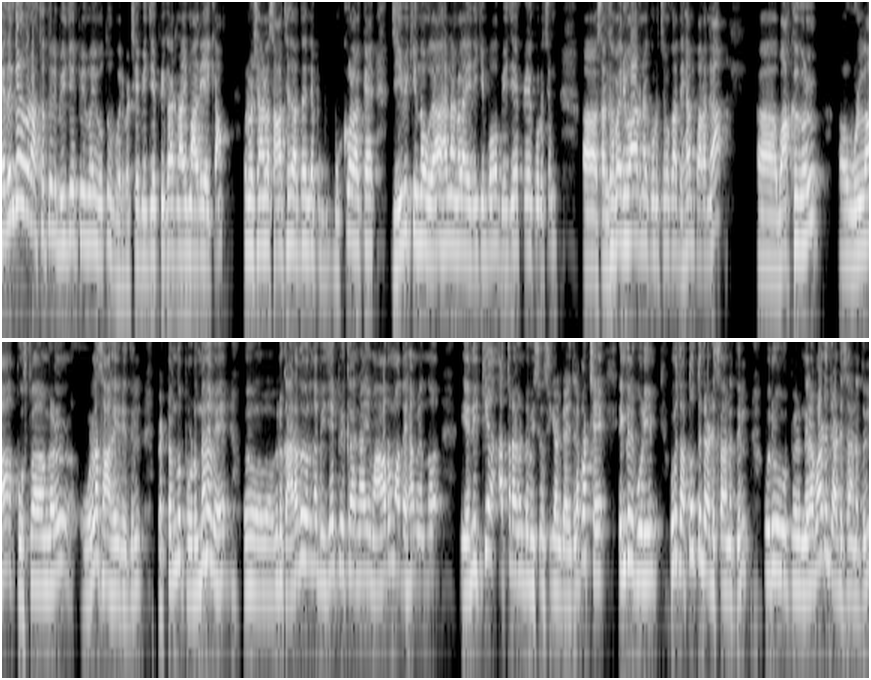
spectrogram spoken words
ഏതെങ്കിലും ഒരു അർത്ഥത്തിൽ ബി ജെ പിയുമായി ഒത്തുപോരും പക്ഷേ ബി ജെ പിക്കാരനായി മാറിയേക്കാം. ഒരുപക്ഷെ അതിനുള്ള സാധ്യത അദ്ദേഹത്തിന്റെ ബുക്കുകളൊക്കെ ജീവിക്കുന്ന ഉദാഹരണങ്ങളായിരിക്കുമ്പോൾ ബി ജെ പിയെ കുറിച്ചും സംഘപരിവാറിനെ കുറിച്ചും ഒക്കെ അദ്ദേഹം പറഞ്ഞ വാക്കുകൾ ഉള്ള പുസ്തകങ്ങൾ ഉള്ള സാഹചര്യത്തിൽ പെട്ടെന്ന് പൊടുന്നനവേ ഒരു കരതീർന്ന ബി ജെ പിക്കാരനായി മാറും അദ്ദേഹം എന്ന് എനിക്ക് അത്ര കണ്ട് വിശ്വസിക്കാൻ കഴിഞ്ഞില്ല. പക്ഷേ എങ്കിൽ കൂടിയും ഒരു തത്വത്തിന്റെ അടിസ്ഥാനത്തിൽ ഒരു നിലപാടിന്റെ അടിസ്ഥാനത്തിൽ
